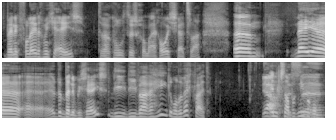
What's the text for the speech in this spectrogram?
ben ik volledig met je eens. Terwijl ik ondertussen gewoon mijn eigen hoortjes uitsla. Um, nee, uh, uh, daar ben ik met je eens. Die, die waren helemaal de weg kwijt. Ja, en ik snap dus, ook niet waarom.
